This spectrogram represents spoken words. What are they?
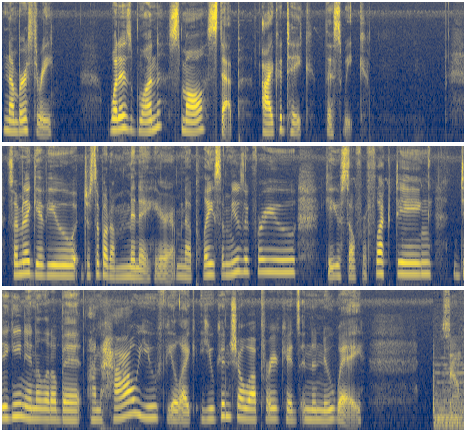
Number three, what is one small step I could take this week? So I'm going to give you just about a minute here. I'm going to play some music for you, get yourself reflecting, digging in a little bit on how you feel like you can show up for your kids in a new way. Sounds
